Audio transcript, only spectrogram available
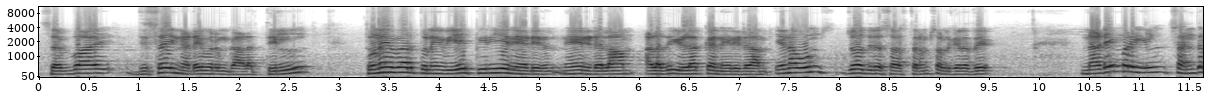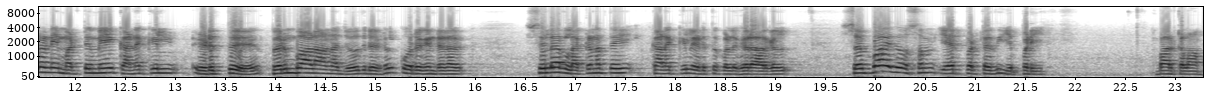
செவ்வாய் திசை நடைபெறும் காலத்தில் துணைவர் துணைவியை பிரிய நேரி நேரிடலாம் அல்லது இழக்க நேரிடலாம் எனவும் ஜோதிட சாஸ்திரம் சொல்கிறது. நடைமுறையில் சந்திரனை மட்டுமே கணக்கில் எடுத்து பெரும்பாலான ஜோதிடர்கள் கூறுகின்றனர். சிலர் லக்கணத்தை கணக்கில் எடுத்துக்கொள்கிறார்கள். செவ்வாய் தோஷம் ஏற்பட்டது எப்படி? பார்க்கலாம்.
